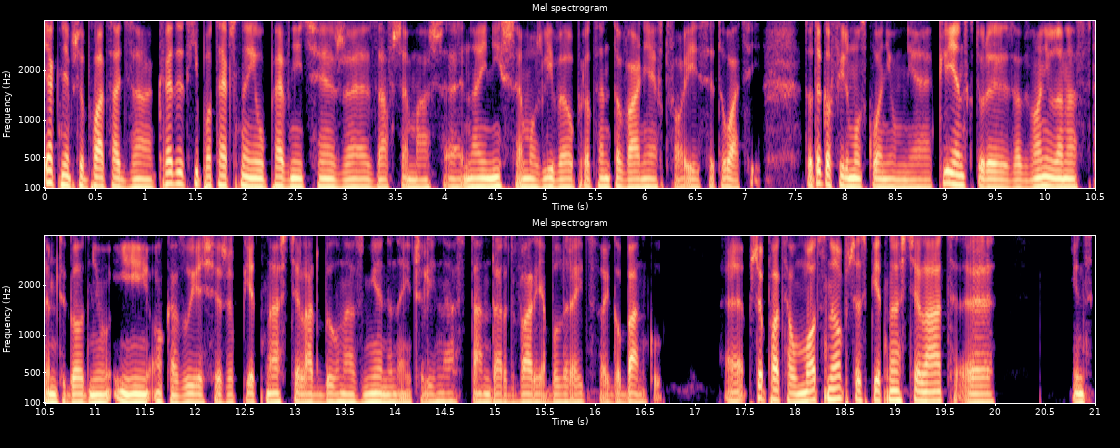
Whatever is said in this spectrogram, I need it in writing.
Jak nie przepłacać za kredyt hipoteczny i upewnić się, że zawsze masz e, najniższe możliwe oprocentowanie w Twojej sytuacji. Do tego filmu skłonił mnie klient, który zadzwonił do nas w tym tygodniu i okazuje się, że 15 lat był na zmiennej, czyli na standard variable rate swojego banku. E, Przepłacał mocno przez 15 lat, e, więc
